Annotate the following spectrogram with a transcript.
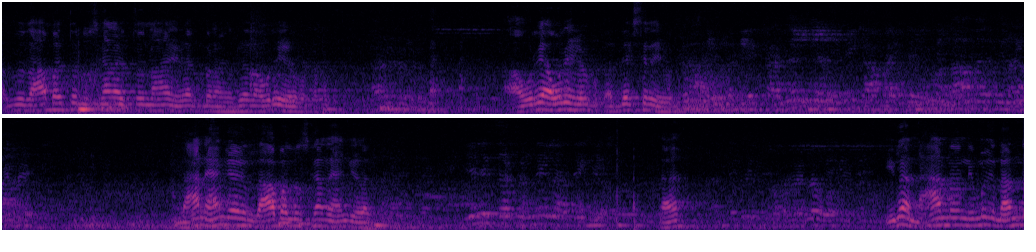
ಅದು ಲಾಭ ಇತ್ತು ನುಸ್ಕಾನ್ ಇತ್ತು ನಾ ಹೇಳಕ್ಕೆ ಬರೋಂಗಿಲ್ಲ ಅದು ಅವರೇ ಹೇಳ್ಬೇಕು. ಅವರೇ ಅವರೇ ಹೇಳ್ಬೇಕು. ಅಧ್ಯಕ್ಷರೇ ಹೇಳ್ಬೇಕು. ನಾನು ಹೆಂಗೆ ಲಾಭ ನುಸ್ಕಾನ್ ಹೆಂಗೆ ಹೇಳಕ್ಕೆ ಇಲ್ಲ, ನಾನು ನಿಮಗೆ ನನ್ನ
